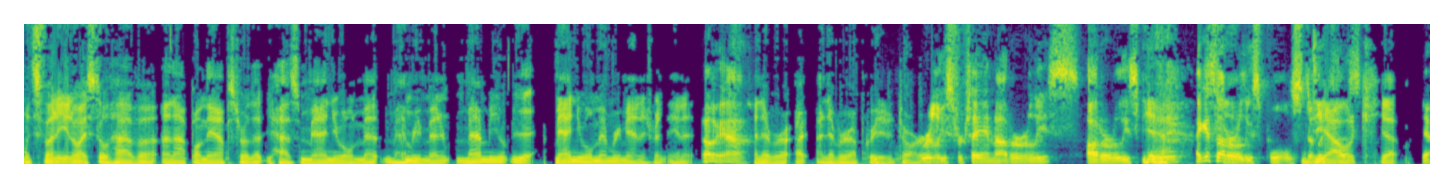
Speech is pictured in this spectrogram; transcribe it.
It's funny, you know. I still have a, an app on the App Store that has manual me- memory man- manual bleh, manual memory management in it. oh yeah. I never I, I never upgraded it to ARC. Release retain, auto release, auto release pool. Yeah. I guess auto release pools still exist. Dealloc, yeah. Yeah,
